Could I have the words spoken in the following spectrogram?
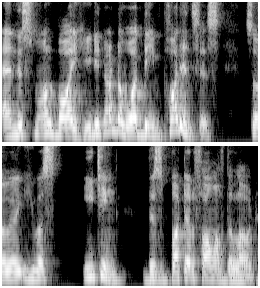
And this small boy, he did not know what the importance is. So he was eating this butter form of the Lord.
